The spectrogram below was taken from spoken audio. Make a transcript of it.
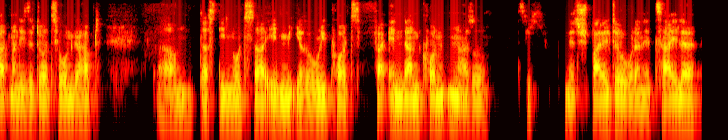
hat man die Situation gehabt, ähm, dass die Nutzer eben ihre Reports verändern konnten, also sich eine Spalte oder eine Zeile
